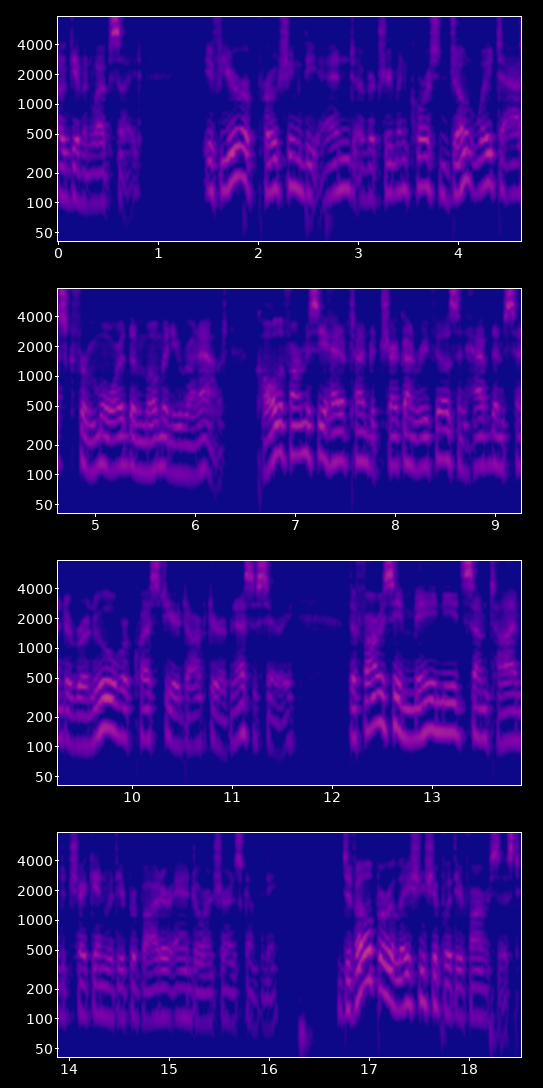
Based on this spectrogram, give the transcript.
a given website. If you're approaching the end of a treatment course, don't wait to ask for more the moment you run out. Call the pharmacy ahead of time to check on refills and have them send a renewal request to your doctor if necessary the pharmacy may need some time to check in with your provider and or insurance company. Develop a relationship with your pharmacist.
